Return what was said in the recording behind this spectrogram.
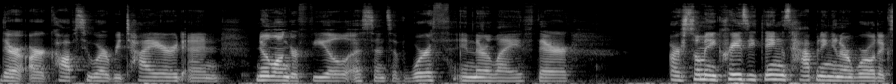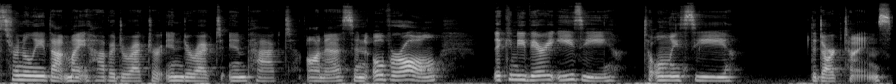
There are cops who are retired and no longer feel a sense of worth in their life. There are so many crazy things happening in our world externally that might have a direct or indirect impact on us. And overall, it can be very easy to only see the dark times.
